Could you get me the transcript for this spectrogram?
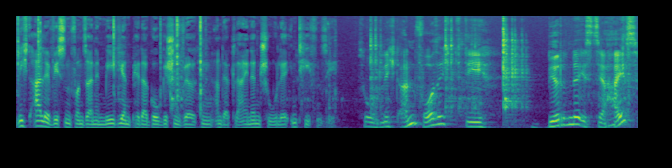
Nicht alle wissen von seinem medienpädagogischen Wirken an der kleinen Schule in Tiefensee. So, Licht an, Vorsicht, die Birne ist sehr heiß.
